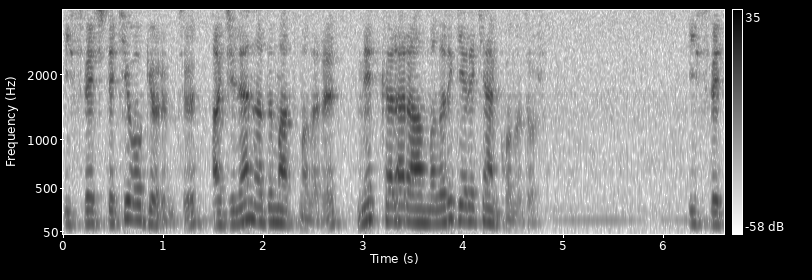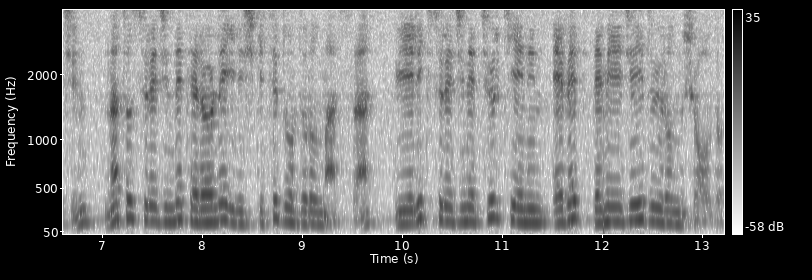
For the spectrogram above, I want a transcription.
İsveç'teki o görüntü, acilen adım atmaları, net karar almaları gereken konudur. İsveç'in, NATO sürecinde terörle ilişkisi durdurulmazsa, üyelik sürecine Türkiye'nin evet demeyeceği duyurulmuş oldu.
